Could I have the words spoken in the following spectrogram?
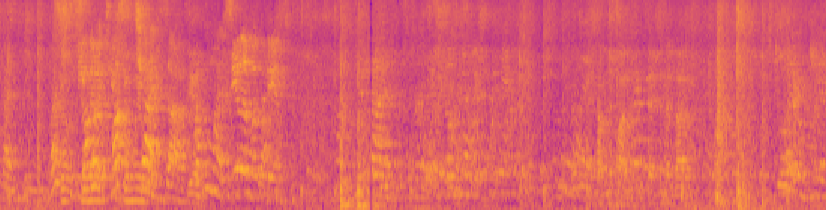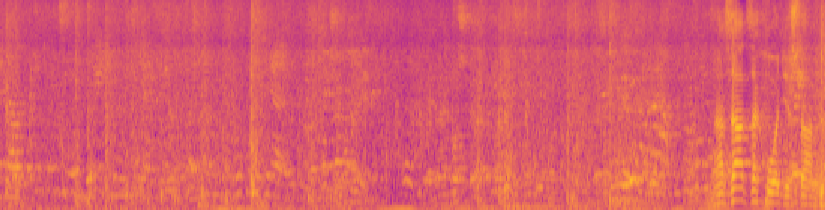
стань. Бачите, я вас вчать зараз, а. Сіла батарея. Назад заходишь, Сандра.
